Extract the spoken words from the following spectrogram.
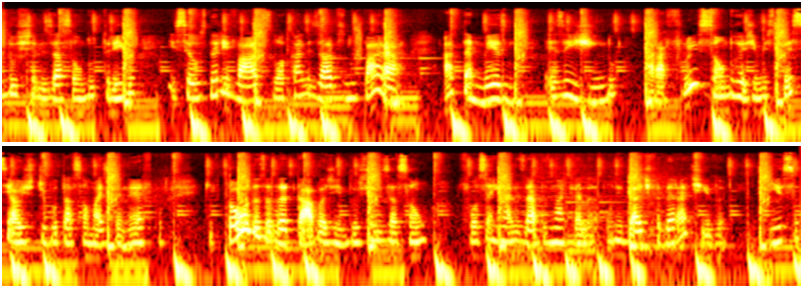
industrialização do trigo e seus derivados localizados no Pará, até mesmo exigindo, para a fruição do regime especial de tributação mais benéfico, que todas as etapas de industrialização fossem realizadas naquela unidade federativa. Isso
